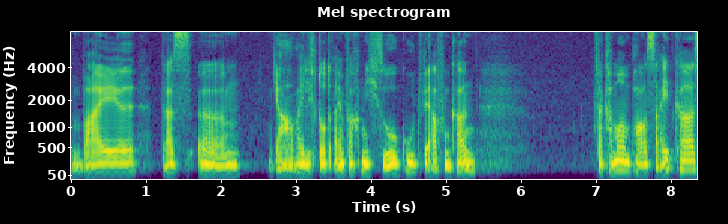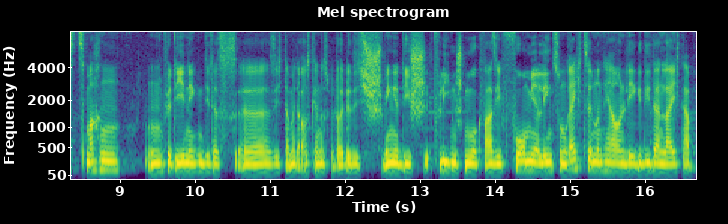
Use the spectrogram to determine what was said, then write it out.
weil das, ähm, ja, weil ich dort einfach nicht so gut werfen kann. Da kann man ein paar Sidecasts machen. Hm, für diejenigen, die das, äh, sich damit auskennen, das bedeutet, ich schwinge die Fliegenschnur quasi vor mir links und rechts hin und her und lege die dann leicht ab.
